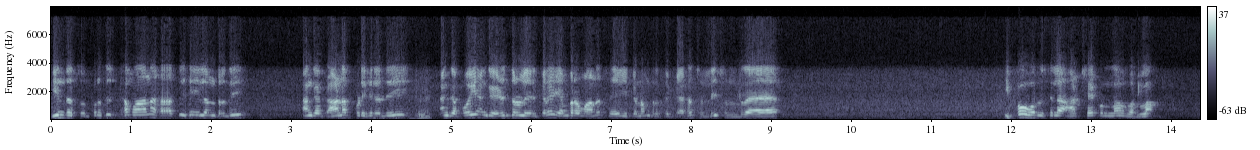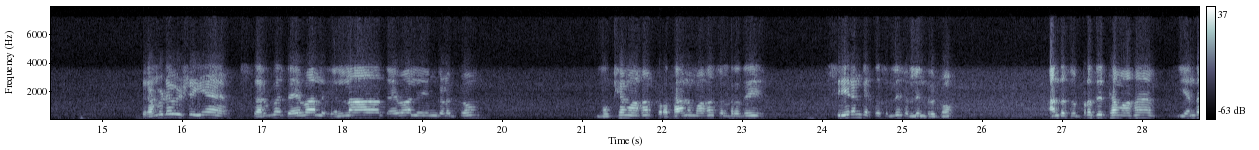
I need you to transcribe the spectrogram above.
இந்த சுப்பிரசித்தமான ஹஸ்திசைலன்றது அங்க காணப்படுகிறது. அங்க போய் அங்க எழுந்துள்ள இருக்கிற எம்பரமான சேவிக்கணும்ன்றதுக்காக சொல்லி சொல்ற இப்போ ஒரு சில ஆட்சேபம்லாம் வரலாம். திரமிட விஷய சர்வ தேவாலய எல்லா தேவாலயங்களுக்கும் முக்கியமாக பிரதானமாக சொல்றது ஸ்ரீரங்கத்தை சொல்லி சொல்லிட்டு இருக்கோம் அந்த சுப்பிரசித்தமாக எந்த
